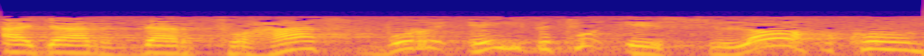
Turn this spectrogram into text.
اگر در تو هست برو عیب تو اصلاح کن.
